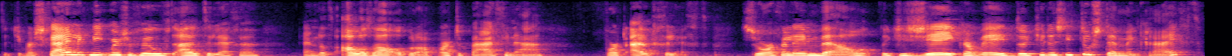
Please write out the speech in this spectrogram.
dat je waarschijnlijk niet meer zoveel hoeft uit te leggen en dat alles al op een aparte pagina wordt uitgelegd. Zorg alleen wel dat je zeker weet dat je dus die toestemming krijgt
